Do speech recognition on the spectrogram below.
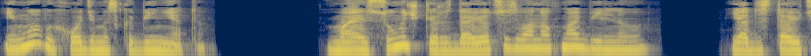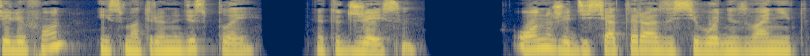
и мы выходим из кабинета. В моей сумочке раздается звонок мобильного. Я достаю телефон и смотрю на дисплей. Это Джейсон. Он уже десятый раз за сегодня звонит.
